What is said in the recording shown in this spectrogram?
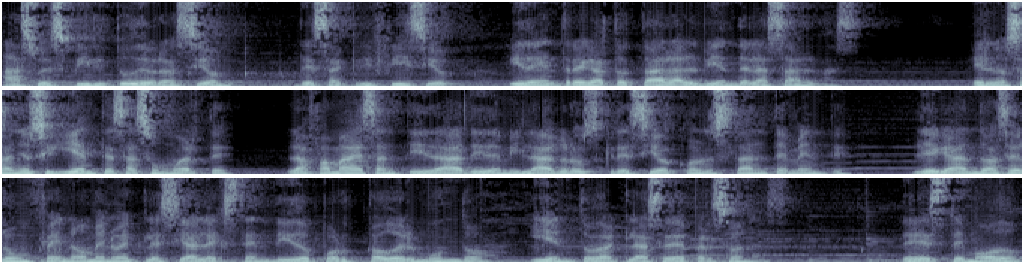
a su espíritu de oración, de sacrificio y de entrega total al bien de las almas. En los años siguientes a su muerte, la fama de santidad y de milagros creció constantemente, llegando a ser un fenómeno eclesial extendido por todo el mundo y en toda clase de personas. De este modo,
